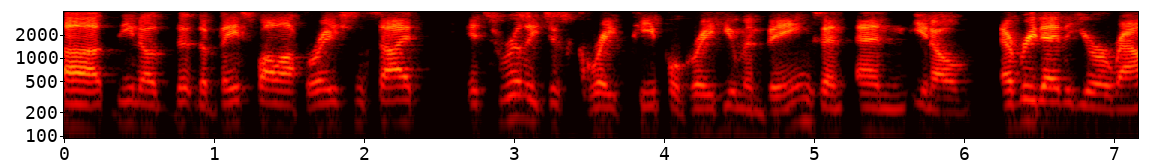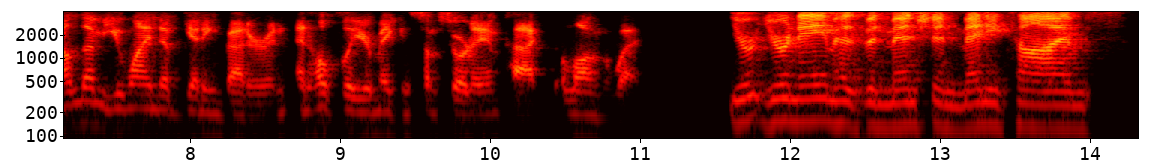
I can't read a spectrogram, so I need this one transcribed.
uh, you know, the, the baseball operation side, it's really just great people, great human beings. And, and, you know, every day that you're around them, you wind up getting better and, and hopefully you're making some sort of impact along the way. Your, your name has been mentioned many times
